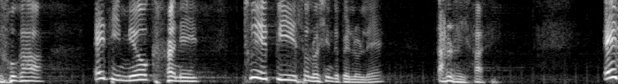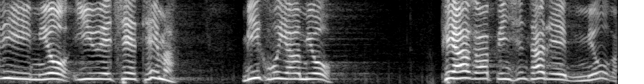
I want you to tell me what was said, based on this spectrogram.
သူကအဲ့ဒီမျိုးကနေထွေးပြီးဆိုလို့ရှိရင်တော့ဘယ်လိုလဲတတ်လို့ရတယ် အဲ့ဒီမျိုးဤရွေချက်ထဲမှာမိခိုးရမျိုးဖះကပင်ရှင်ထားတဲ့မျိုးက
